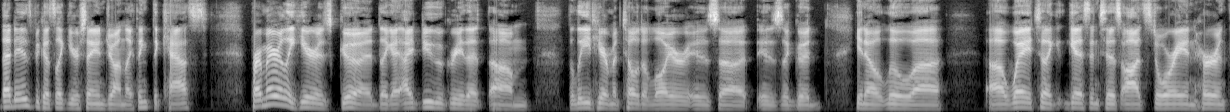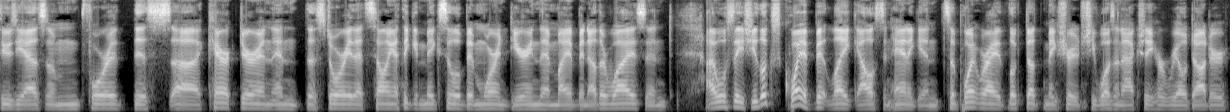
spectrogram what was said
that is because like you're saying John, I think the cast primarily here is good. Like I, I do agree that um the lead here Matilda Lawler is uh is a good, you know, little uh uh, way to like get us into this odd story and her enthusiasm for this uh, character and, and the story that's telling. I think it makes it a little bit more endearing than might have been otherwise. And I will say she looks quite a bit like Alyson Hannigan to the point where I looked up to make sure she wasn't actually her real daughter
